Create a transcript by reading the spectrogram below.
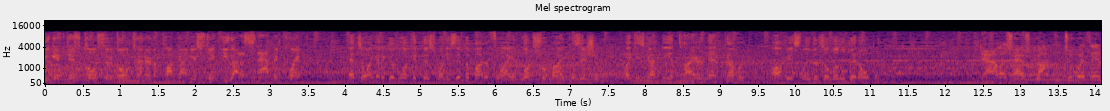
You get this close to the goaltender, the puck on your stick, you got to snap it quick. Edzo, I got a good look at this one. He's in the butterfly. It looks from my position like he's got the entire net covered. Obviously, there's a little bit open. Dallas has gotten to within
